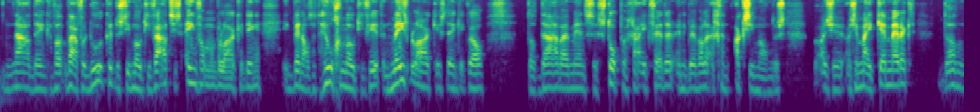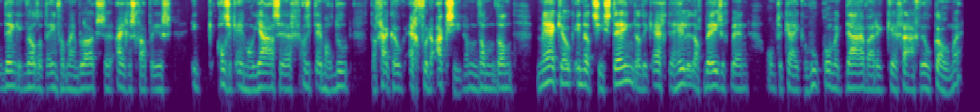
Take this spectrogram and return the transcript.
nadenken, wat, waarvoor doe ik het? Dus die motivatie is een van mijn belangrijke dingen. Ik ben altijd heel gemotiveerd. En het meest belangrijke is denk ik wel dat daar waar mensen stoppen, ga ik verder. En ik ben wel echt een actieman. Dus als je, als je mij kenmerkt, dan denk ik wel dat een van mijn belangrijkste eigenschappen is. Ik, als ik eenmaal ja zeg, als ik het eenmaal doe, dan ga ik ook echt voor de actie. Dan, dan, dan merk je ook in dat systeem dat ik echt de hele dag bezig ben om te kijken hoe kom ik daar waar ik uh, graag wil komen.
